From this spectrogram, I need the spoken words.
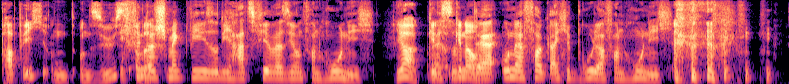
pappig und, und süß. Ich finde, das schmeckt wie so die Hartz-IV-Version von Honig. Ja, ge Weißt du, genau. Der unerfolgreiche Bruder von Honig.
